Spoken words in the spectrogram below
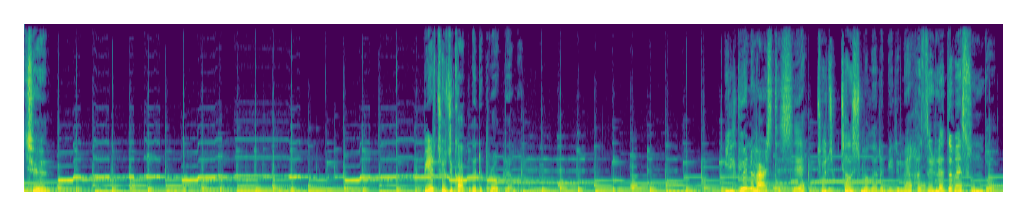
için. Bir Çocuk Hakları Programı Bilgi Üniversitesi Çocuk Çalışmaları Birimi hazırladı ve sundu.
